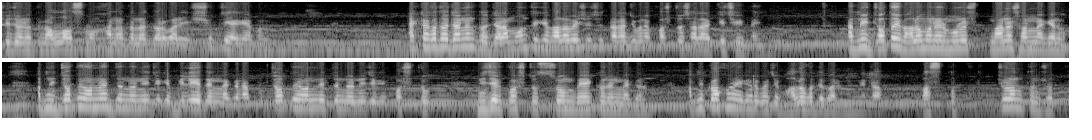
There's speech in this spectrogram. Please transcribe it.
সেজন্য তুমি আল্লাহ ওয়া দরবারে শুকরিয়া জ্ঞাপন একটা কথা জানেন তো, যারা মন থেকে ভালোবেসেছে তারা জীবনে কষ্ট ছাড়া আর কিছুই পায়নি আপনি যতই ভালো মনের মানুষ মানুষ হন না কেন, আপনি যতই অন্যের জন্য নিজেকে বিলিয়ে দেন না কেন, আপনি যতই অন্যের জন্য নিজেকে কষ্ট নিজের কষ্ট, শ্রম ব্যয় করেন না কেন, আপনি কখনোই কারও কাছে ভালো হতে পারবেন এটা বাস্তব চূড়ান্ত সত্য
